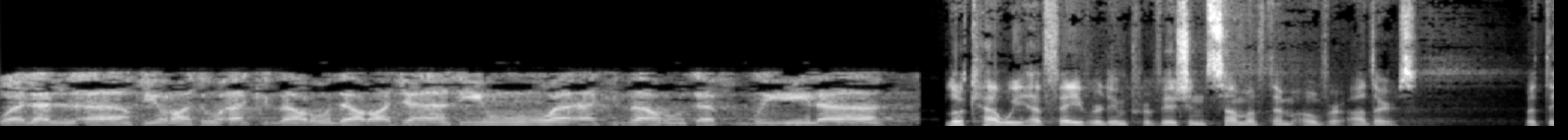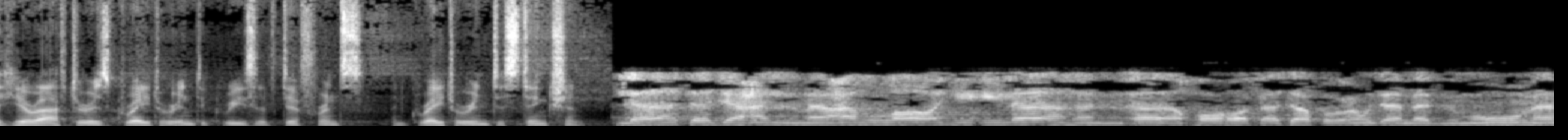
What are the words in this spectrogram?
وللآخرة أكبر درجات وأكبر تفضيلا Look how we have favored in provision some of them over others. But the hereafter is greater in degrees of difference and greater in distinction. لا تجعل مع الله إلها آخر فتقعد مذموما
